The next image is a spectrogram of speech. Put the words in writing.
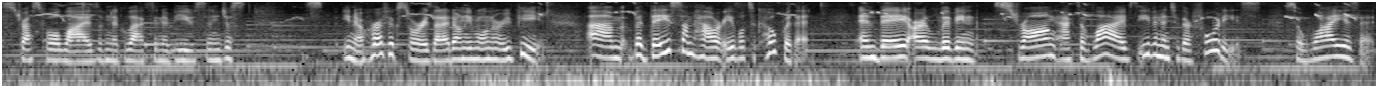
stressful lives of neglect and abuse and just, you know, horrific stories that I don't even want to repeat. Um, but they somehow are able to cope with it. And they are living strong, active lives even into their 40s. So why is it?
